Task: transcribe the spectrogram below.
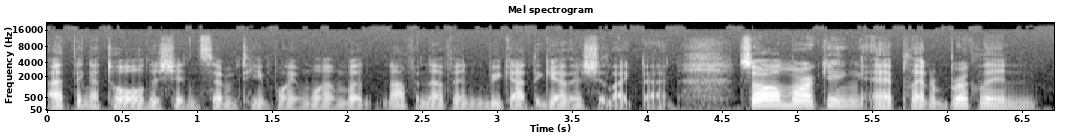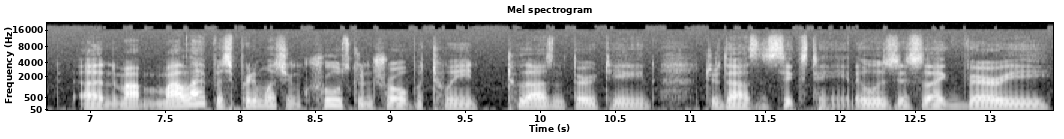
I think I told all this shit in 17.1, but not for nothing, we got together, shit like that. So I'm working at Planet Brooklyn. My my life is pretty much in cruise control between 2013 2016. It was just like very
